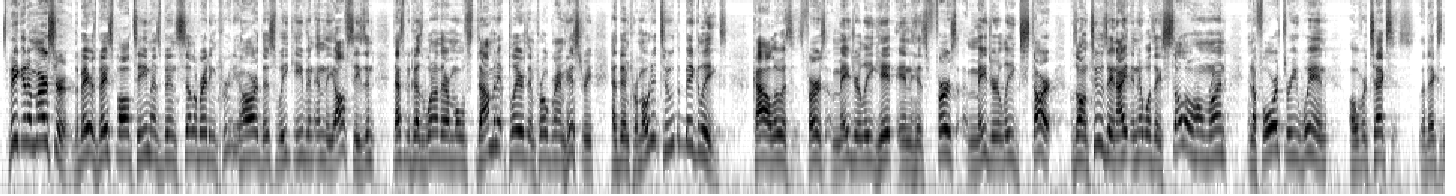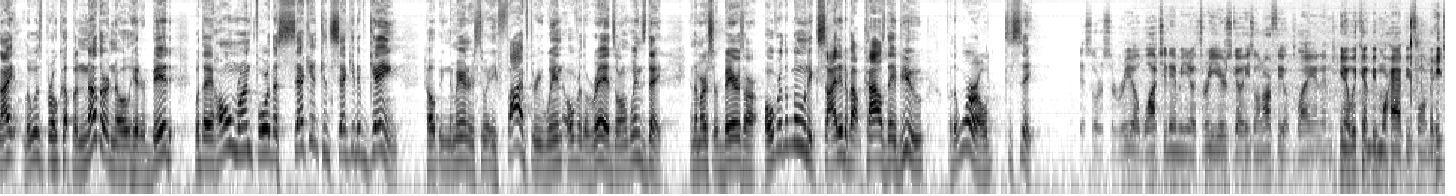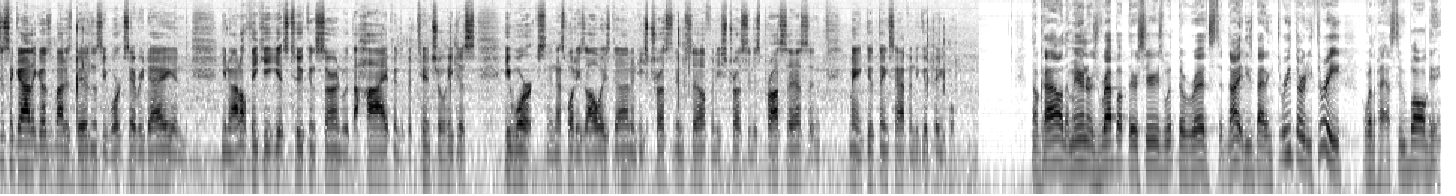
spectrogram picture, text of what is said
Speaking of Mercer, the Bears baseball team has been celebrating pretty hard this week, even in the offseason. That's because one of their most dominant players in program history has been promoted to the big leagues. Kyle Lewis's first major league hit in his first major league start was on Tuesday night, and it was a solo home run and a 4 3 win over Texas. The next night, Lewis broke up another no hitter bid with a home run for the second consecutive game, helping the Mariners to a 5 3 win over the Reds on Wednesday. And the Mercer Bears are over the moon excited about Kyle's debut for the world to see it's sort of surreal watching him. You know, three years ago he's on our field playing, and you know we couldn't be more happy for him. But he's just a guy that goes about his business. He works every day, and you know I don't think he gets too concerned with the hype and the potential. He just he works, and that's what he's always done. And he's trusted himself, and he's trusted his process. And man, good things happen to good people. Now, Kyle, the Mariners wrap up their series with the Reds tonight. He's batting 333 over the past two ball games.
